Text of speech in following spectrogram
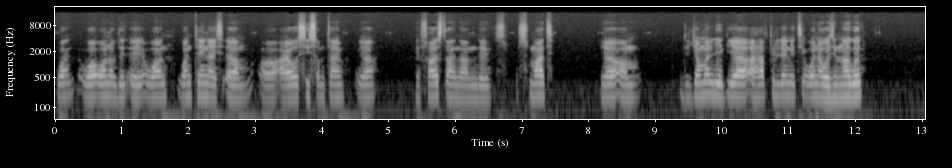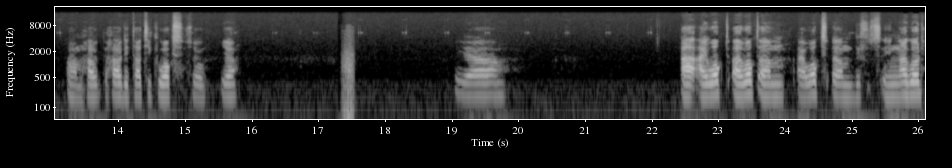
one one of the uh, one one thing I um uh, I always see sometime. Yeah, the fast and um the smart. Yeah, um, the German league. Yeah, I have to learn it when I was in Nagold. Um, how how the tactic works. So yeah. Yeah. Uh, I worked. I worked. Um, I worked um, in Nagold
